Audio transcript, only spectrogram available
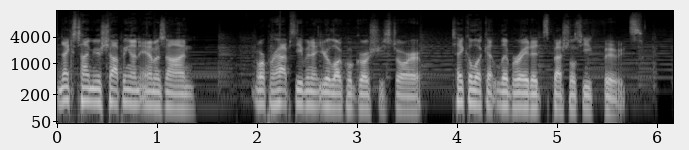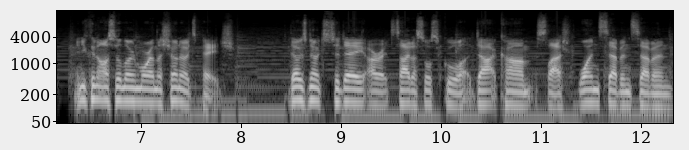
Next time you're shopping on Amazon, or perhaps even at your local grocery store, take a look at Liberated Specialty Foods. And you can also learn more on the show notes page. Those notes today are at sidehustleschool.com slash 177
